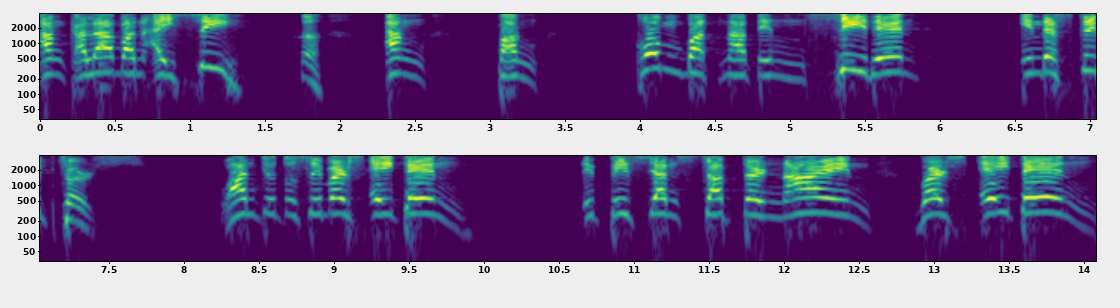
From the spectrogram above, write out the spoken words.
Ang kalaban ay C. Ang pang-combat natin C din in the scriptures. 1 to see verse 18. Ephesians chapter 9, verse 18.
